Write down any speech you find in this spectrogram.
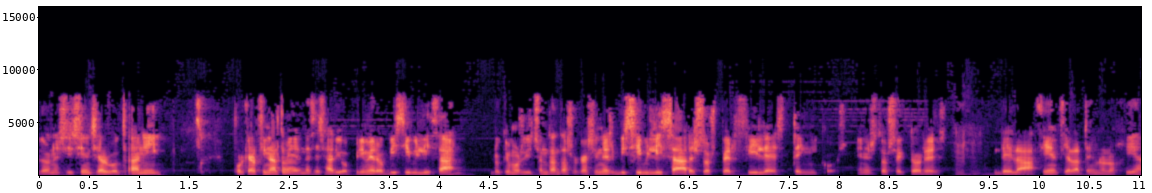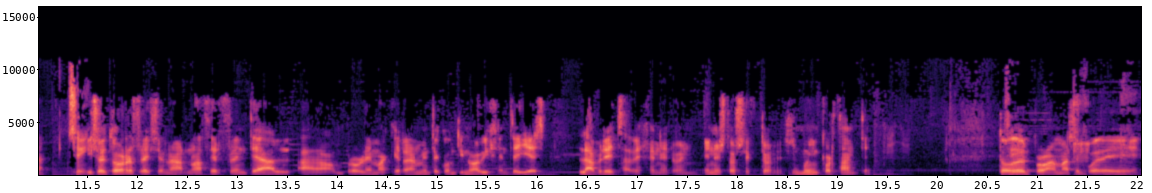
Dones y Ciencia al Botánico, porque al final también es necesario, primero, visibilizar lo que hemos dicho en tantas ocasiones, visibilizar estos perfiles técnicos en estos sectores de la ciencia, la tecnología y sobre todo reflexionar, ¿no? Hacer frente a un problema que realmente continúa vigente y es la brecha de género en, estos sectores. Es muy importante. Todo el programa se puede,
